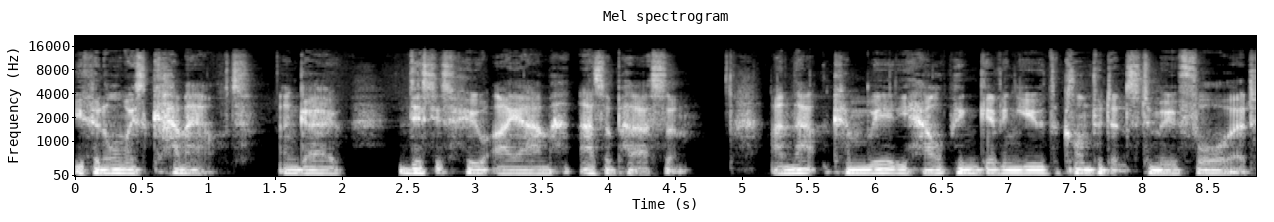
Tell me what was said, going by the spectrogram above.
You can almost come out and go, this is who I am as a person. And that can really help in giving you the confidence to move forward.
